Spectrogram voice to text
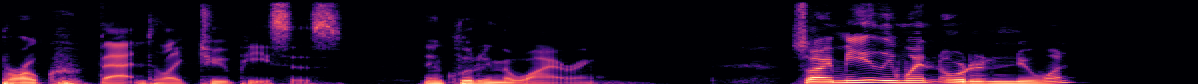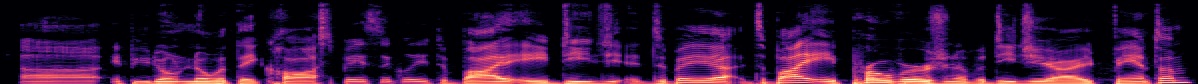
broke that into like two pieces, including the wiring. So I immediately went and ordered a new one. Uh, if you don't know what they cost, basically to buy a DG to buy a, to buy a pro version of a DJI Phantom,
